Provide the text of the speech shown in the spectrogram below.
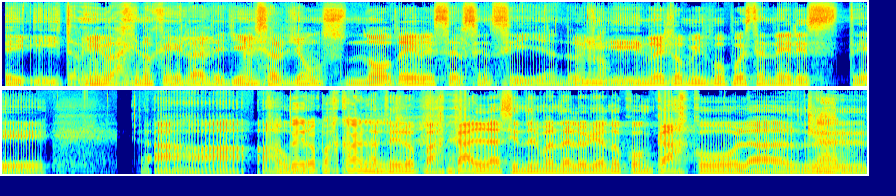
eh, y también me imagino que la de James Earl Jones no debe ser sencilla. ¿no? Y- No. Y, no es lo mismo pues tener este... A, A Pedro Pascal. A Pedro Pascal haciendo el Mandaloriano con casco las Claro. eh,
